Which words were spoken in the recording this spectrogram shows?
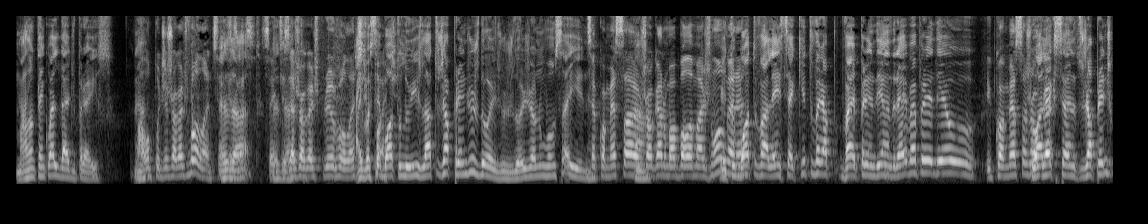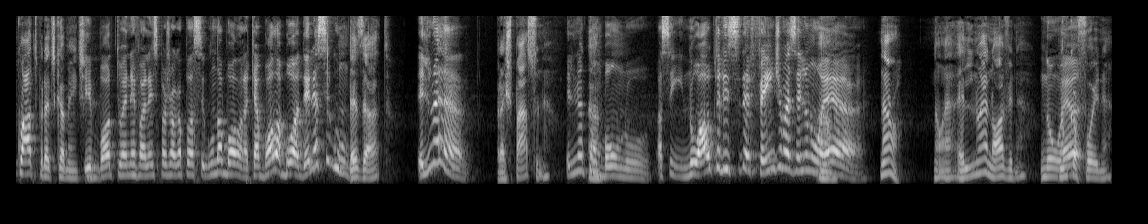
O Marlon tem qualidade pra isso. O Marlon podia jogar de volante, se ele Exato, quisesse. Se ele quiser jogar de primeiro volante, Aí você pode. bota o Luiz lá, tu já prende os dois. Os dois já não vão sair, né? Você começa a jogar numa bola mais E longa, tu né? bota o Valência aqui, tu vai, vai prender o André e vai prender o, E começa a o jogar. Alexandre. Tu já prende quatro praticamente. E bota o Ener Valencia pra jogar pela segunda bola, né? Que a bola boa dele é a segunda. Exato. Ele não é. Pra espaço, né? Ele não é tão Ah. bom no. Assim, no alto ele se defende, mas ele não Ah. é. Não, não é. Ele não é nove, né? Não Nunca é. foi, né?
